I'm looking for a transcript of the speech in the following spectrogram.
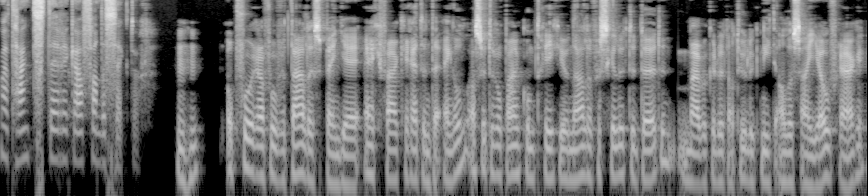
Maar het hangt sterk af van de sector. Mhm. Op fora voor vertalers ben jij erg vaak reddende engel als het erop aankomt regionale verschillen te duiden, maar we kunnen natuurlijk niet alles aan jou vragen.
